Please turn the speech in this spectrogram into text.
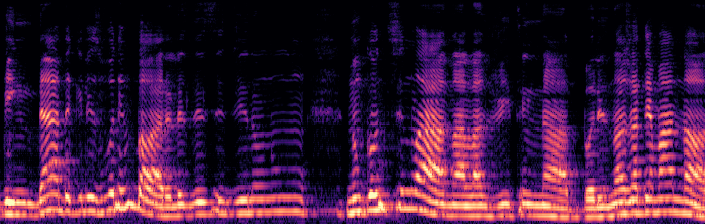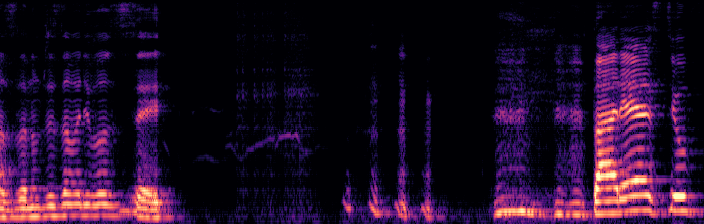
bendada que eles foram embora. Eles decidiram não, não continuar a malavita em Nápoles. Nós já temos a nossa, não precisamos de você. Parece o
